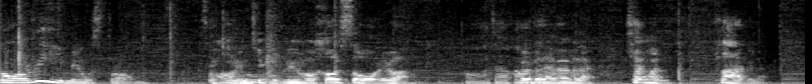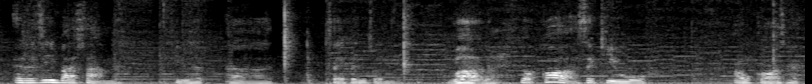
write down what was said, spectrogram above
กอรี่เมลสตรอม สอ๋อกิลจริงๆผมลืมว่าเข้าโซดีกว่าอ๋อจะเอาเข้าไม่เป็นไรไม่เป็นไรช่างมันพลาดไปแล้วเอเนจีบาร์สามนะถึงจะอ่าใส่ขึ้นจน ว่าหน่อยแล้วก็สกิลเอากอสฮะ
